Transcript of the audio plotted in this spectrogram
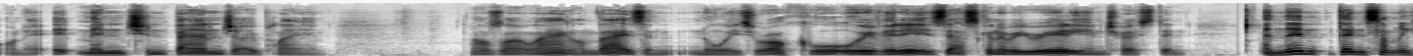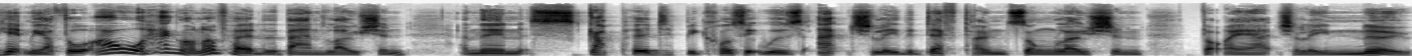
on it. It mentioned banjo playing. I was like, well, hang on, that isn't noise rock, or, or if it is, that's going to be really interesting. And then, then something hit me. I thought, oh, hang on, I've heard of the band Lotion, and then scuppered because it was actually the Deftones song Lotion that I actually knew.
